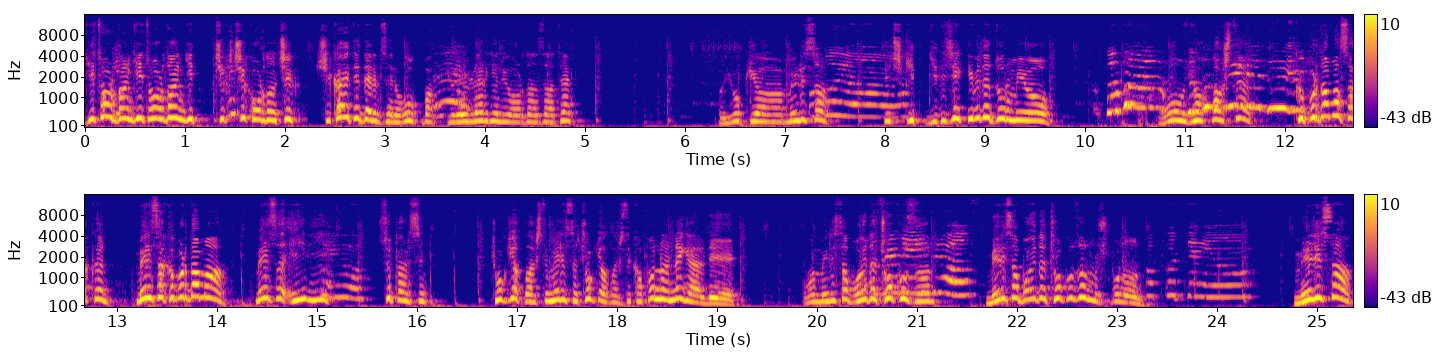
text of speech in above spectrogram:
Git oradan git oradan git. Çık çık oradan çık. Şikayet ederim seni Hulk. Bak görevler geliyor oradan zaten. Ay, Yok ya Melisa. Baba ya. Hiç git gidecek gibi de durmuyor. Baba. Oo yaklaştı. Kıpırdama sakın. Melisa kıpırdama. Melisa iyi iyi. Süpersin. Çok yaklaştı Melisa çok yaklaştı. Kapının önüne geldi. O Melisa boyu da çok uzun. Melisa boyu da çok uzunmuş bunun. Hakikaten. Melisa,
